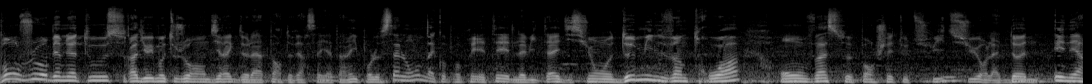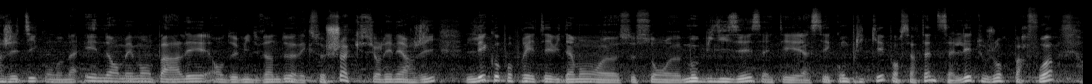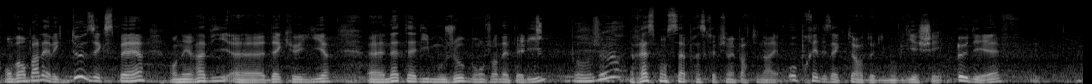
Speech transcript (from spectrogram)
Bonjour, bienvenue à tous. Radio Imo toujours en direct de la Porte de Versailles à Paris pour le Salon de la copropriété et de l'habitat édition 2023. On va se pencher tout de suite sur la donne énergétique. On en a énormément parlé en 2022 avec ce choc sur l'énergie. Les copropriétés, évidemment, euh, se sont euh, mobilisées. Ça a été assez compliqué pour certaines. Ça l'est toujours parfois. On va en parler avec deux experts. On est ravis euh, d'accueillir Nathalie Mougeot. Bonjour Nathalie. Bonjour. Responsable prescription et partenariat auprès des acteurs de l'immobilier chez EDF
